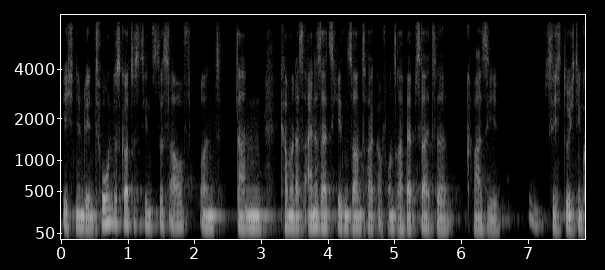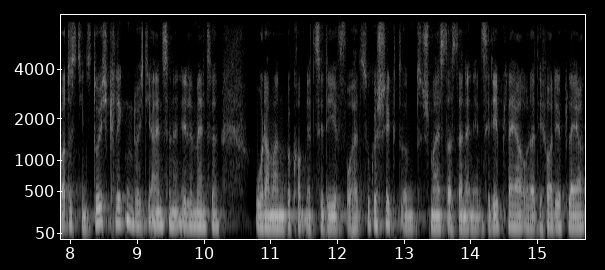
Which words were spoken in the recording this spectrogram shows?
ich nehme den Ton des Gottesdienstes auf und dann kann man das einerseits jeden Sonntag auf unserer Webseite quasi sich durch den Gottesdienst durchklicken, durch die einzelnen Elemente, oder man bekommt eine CD vorher zugeschickt und schmeißt das dann in den CD-Player oder DVD-Player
